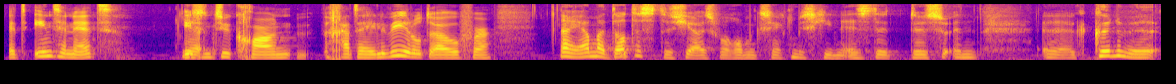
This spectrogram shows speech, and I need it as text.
Het internet is natuurlijk gewoon, gaat de hele wereld over. Nou ja, maar dat is dus juist waarom ik zeg, misschien is dit dus een. Uh, kunnen we,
